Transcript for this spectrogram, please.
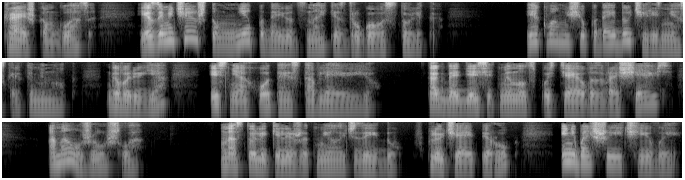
Краешком глаза я замечаю, что мне подают знаки с другого столика. «Я к вам еще подойду через несколько минут», — говорю я и с неохотой оставляю ее. Когда десять минут спустя я возвращаюсь, она уже ушла. На столике лежит мелочь за еду, включая пирог и небольшие чаевые,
